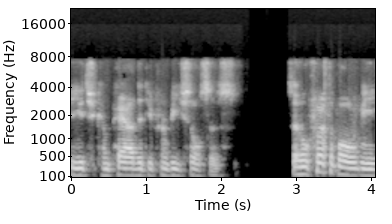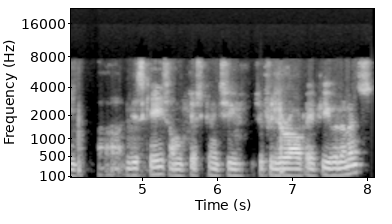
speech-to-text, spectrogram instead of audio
for you to compare the different resources. So first of all, we, uh, in this case, I'm just going to, to filter out a few elements.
